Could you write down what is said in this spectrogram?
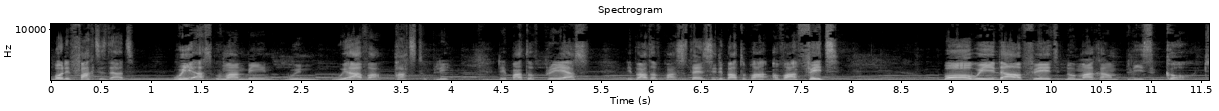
But the fact is that we as human beings, when we have our part to play, the part of prayers, the part of persistency, the part of our, of our faith. But without faith, no man can please God.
